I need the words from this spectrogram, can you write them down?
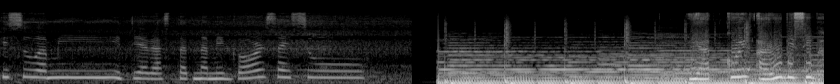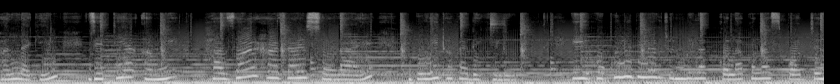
দেখিছোঁ আমি এতিয়া ৰাস্তাত নামি গড় চাইছোঁ। ইয়াতকৈ আৰু বেছি ভাল লাগিল যেতিয়া আমি হাজাৰ হাজাৰ চৰাই বহি থকা দেখিলোঁ। এই সকলোবিলাক যোনবিলাক ক'লা ক'লা স্পট যেন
